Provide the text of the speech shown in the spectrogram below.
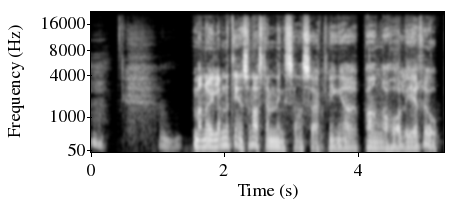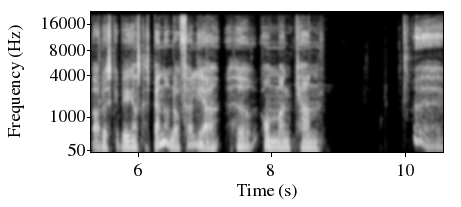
Mm. Mm. Man har ju lämnat in sådana ansökningar på andra håll i Europa och det ska bli ganska spännande att följa hur, om man kan eh,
